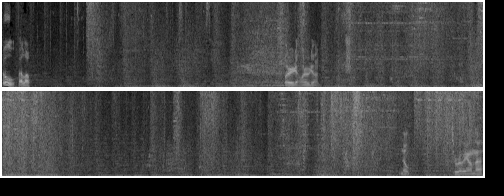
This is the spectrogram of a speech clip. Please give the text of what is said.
Ooh, hello. What are we doing? What are we doing? Nope. Too early on that.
